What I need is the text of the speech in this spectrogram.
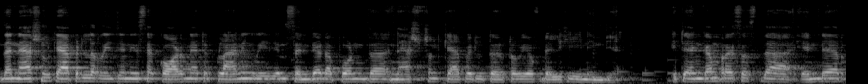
The National Capital Region is a coordinated planning region centered upon the National Capital Territory of Delhi in India. It encompasses the entire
